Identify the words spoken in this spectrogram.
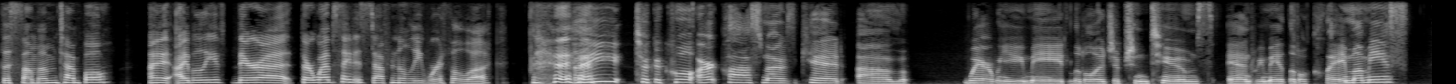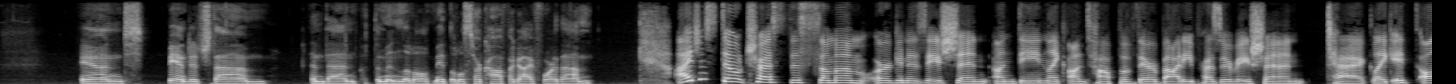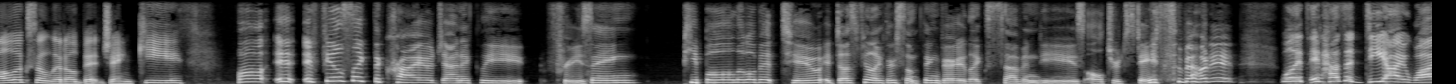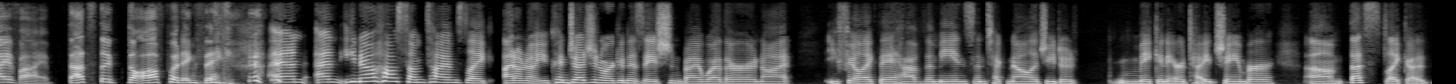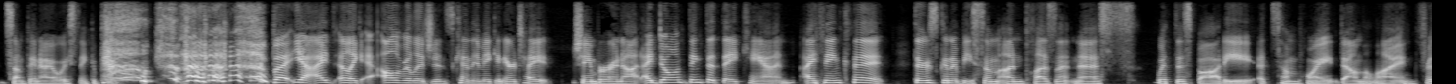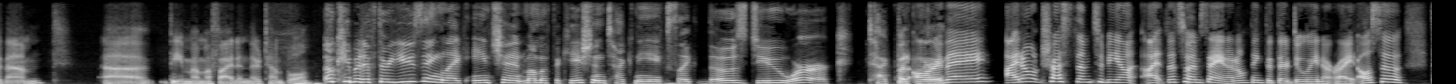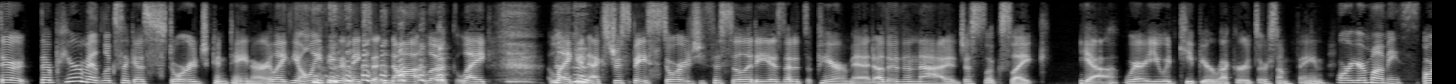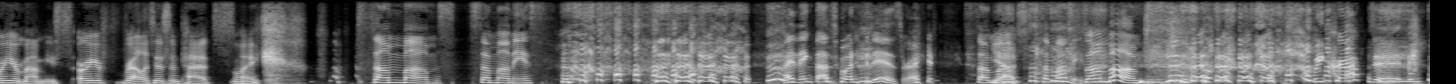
the Summum Temple. I, I believe their uh, their website is definitely worth a look. I took a cool art class when I was a kid um, where we made little Egyptian tombs and we made little clay mummies and bandaged them and then put them in little, made little sarcophagi for them. I just don't trust this summum organization on being like on top of their body preservation tech. Like it all looks a little bit janky. Well, it, it feels like the cryogenically freezing people a little bit too. It does feel like there's something very like 70s altered states about it. Well, it's it has a DIY vibe. That's the the off putting thing. and and you know how sometimes like I don't know, you can judge an organization by whether or not you feel like they have the means and technology to make an airtight chamber. Um, that's like a something I always think about. but yeah, I like all religions. Can they make an airtight chamber or not? I don't think that they can. I think that there's going to be some unpleasantness with this body at some point down the line for them uh, being mummified in their temple. Okay, but if they're using like ancient mummification techniques, like those do work technically. But are they? I don't trust them to be on. I, that's what I'm saying. I don't think that they're doing it right. Also, their their pyramid looks like a storage container. Like the only thing that makes it not look like like an extra space storage facility is that it's a pyramid. Other than that, it just looks like yeah, where you would keep your records or something, or your mummies, or your mummies, or your relatives and pets. Like some mums, some mummies. I think that's what it is, right? Some mums, some mummies. Some mums. we cracked it.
